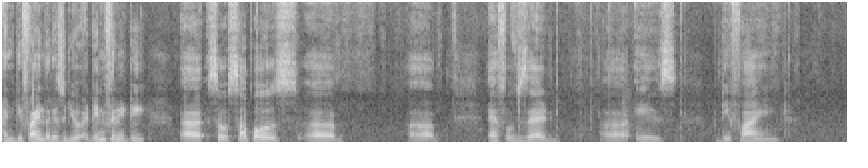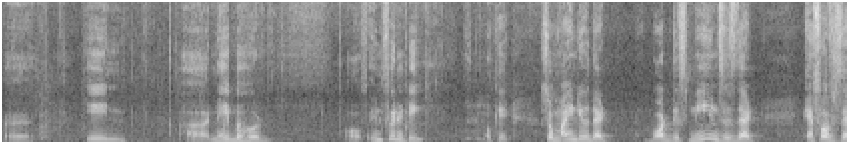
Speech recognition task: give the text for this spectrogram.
and define the residue at infinity. so suppose f of z is defined uh, in uh, neighborhood of infinity okay. So mind you that what this means is that f of z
